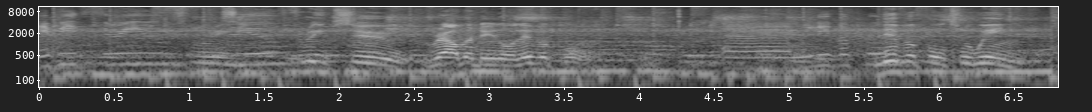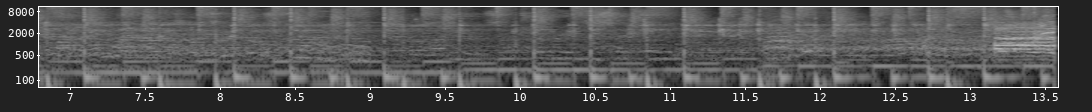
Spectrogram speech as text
Maybe three, two, 3-2 Real Madrid or Liverpool. uh, Liverpool. Liverpool to win. Back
